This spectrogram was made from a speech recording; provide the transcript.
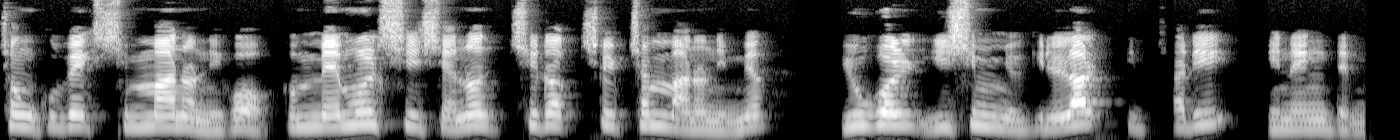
6,910만원이고 급매물 시세는 7억 7천만원이며 6월 26일 날 입찰이 진행됩니다.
